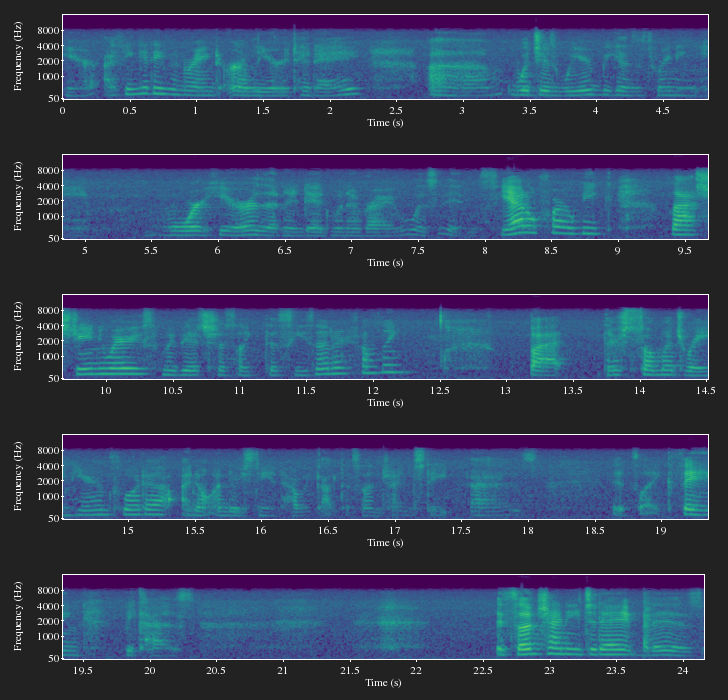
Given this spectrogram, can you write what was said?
here. I think it even rained earlier today um, which is weird because it's raining more here than it did whenever I was in Seattle for a week last January, so maybe it's just like the season or something. But there's so much rain here in Florida, I don't understand how it got the Sunshine State as its like thing because it's sunshiny today, but it is.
